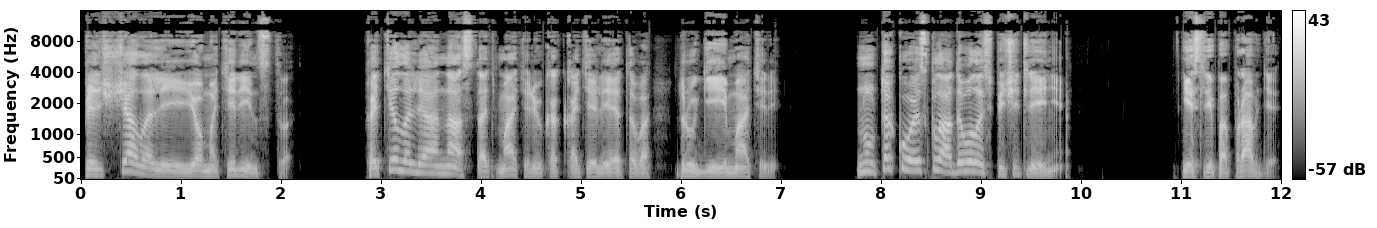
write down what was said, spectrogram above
Прельщало ли ее материнство? Хотела ли она стать матерью, как хотели этого другие матери? Ну, такое складывалось впечатление. Если по правде,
